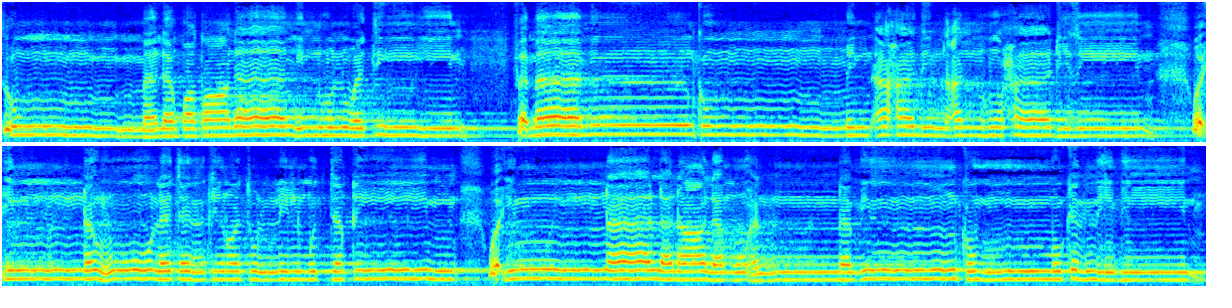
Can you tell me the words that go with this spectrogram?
ثم لقطعنا منه الوتين فما منكم من أحد عنه حاجزين وإنه لتذكرة للمتقين وإنا لنعلم أن منكم مكذبين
